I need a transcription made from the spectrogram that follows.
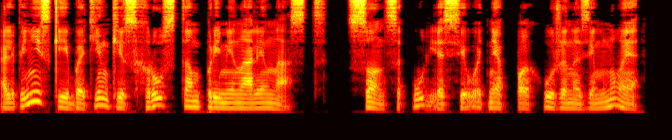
Альпинистские ботинки с хрустом приминали наст. Солнце улья сегодня похоже на земное,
